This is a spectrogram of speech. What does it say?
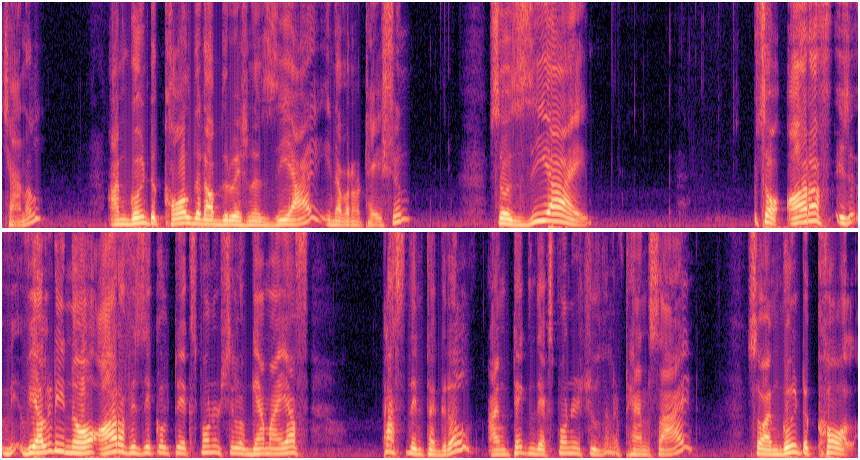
channel I am going to call that observation as Zi in our notation. So Zi so RF is we already know RF is equal to exponential of gamma f plus the integral I am taking the exponential to the left hand side. So I am going to call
